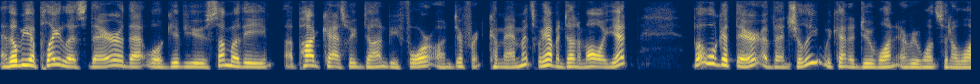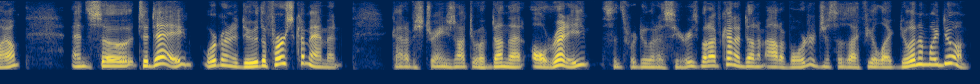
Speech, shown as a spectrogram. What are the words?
And there'll be a playlist there that will give you some of the uh, podcasts we've done before on different commandments. We haven't done them all yet, but we'll get there eventually. We kind of do one every once in a while. And so today we're going to do the first commandment. Kind of strange not to have done that already since we're doing a series, but I've kind of done them out of order just as I feel like doing them. I do them.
